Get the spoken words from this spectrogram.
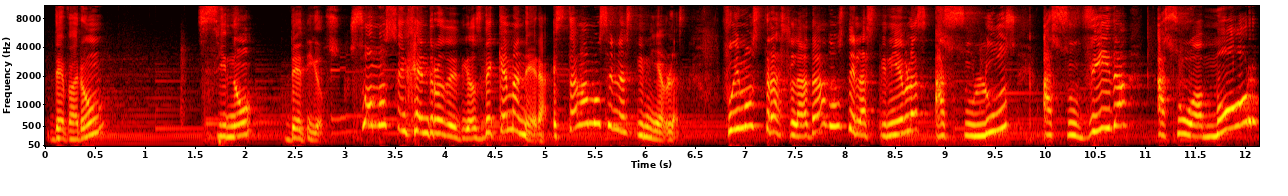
de varón, sino de Dios. Somos engendro de Dios. ¿De qué manera? Estábamos en las tinieblas. Fuimos trasladados de las tinieblas a su luz, a su vida, a su amor,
